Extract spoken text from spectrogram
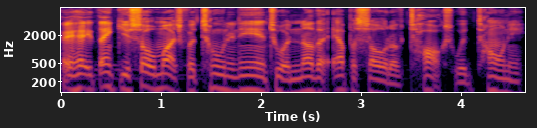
Hey, hey, thank you so much for tuning in to another episode of Talks with Tony.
